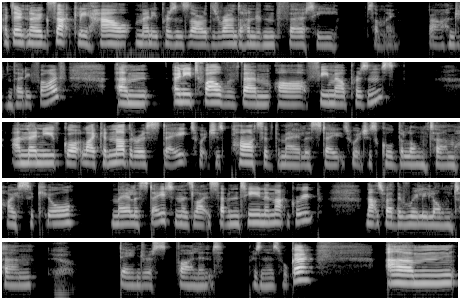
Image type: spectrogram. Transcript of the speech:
I don't know exactly how many prisons there are, there's around 130 something, about 135. Um, only 12 of them are female prisons. And then you've got like another estate, which is part of the male estate, which is called the long term high secure male estate. And there's like 17 in that group. And that's where the really long term, Yeah. dangerous, violent prisoners will go. Um,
